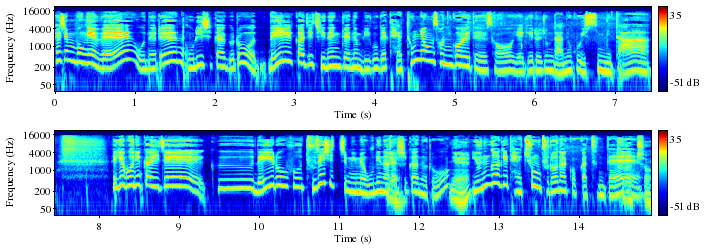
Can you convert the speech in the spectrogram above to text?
최진봉의 왜 오늘은 우리 시각으로 내일까지 진행되는 미국의 대통령 선거에 대해서 얘기를 좀 나누고 있습니다. 이게 보니까 이제 그 내일 오후 두세 시쯤이면 우리나라 예. 시간으로 예. 윤곽이 대충 드러날 것 같은데 그렇죠.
